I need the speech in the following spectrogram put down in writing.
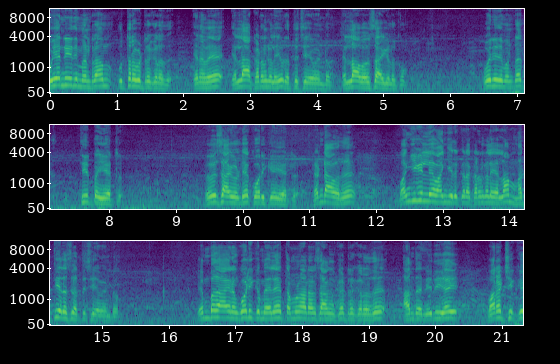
உயர்நீதிமன்றம் உத்தரவிட்டிருக்கிறது. எனவே எல்லா கடன்களையும் ரத்து செய்ய வேண்டும். எல்லா விவசாயிகளுக்கும். உயர்நீதிமன்ற தீர்ப்பை ஏற்று. விவசாயிகளுடைய கோரிக்கையை ஏற்று. ரெண்டாவது வங்கிகளிலே வாங்கியிருக்கிற கடன்களை எல்லாம் மத்திய அரசு ரத்து செய்ய வேண்டும். எண்பதாயிரம் கோடிக்கு மேலே தமிழ்நாடு அரசாங்கம் கேட்டிருக்கிறது. அந்த நிதியை வறட்சிக்கு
